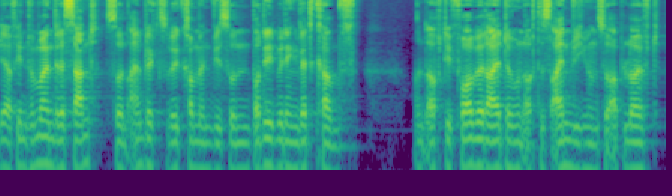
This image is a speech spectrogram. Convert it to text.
Ja, auf jeden Fall mal interessant, so einen Einblick zu bekommen, wie so ein Bodybuilding-Wettkampf und auch die Vorbereitung und auch das Einwiegen und so abläuft.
